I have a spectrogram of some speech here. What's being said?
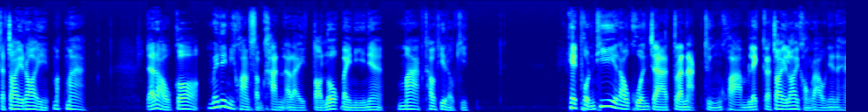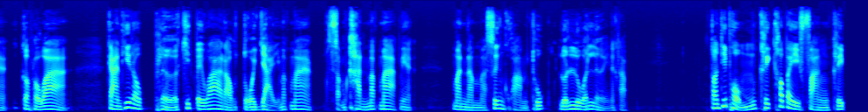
กระจ้อยร่อยมาก ๆ และเราก็ไม่ได้มีความสำคัญอะไรต่อโลกใบนี้เนี่ยมากเท่าที่เราคิด เหตุผลที่เราควรจะตระหนักถึงความเล็กกระจ้อยร่อยของเราเนี่ยนะฮะก็เพราะว่าการที่เราเผลอคิดไปว่าเราตัวใหญ่มากๆสำคัญมากๆเนี่ยมันนำมาซึ่งความทุกข์ล้วนๆเลยนะครับ ตอนที่ผมคลิกเข้าไปฟังคลิป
